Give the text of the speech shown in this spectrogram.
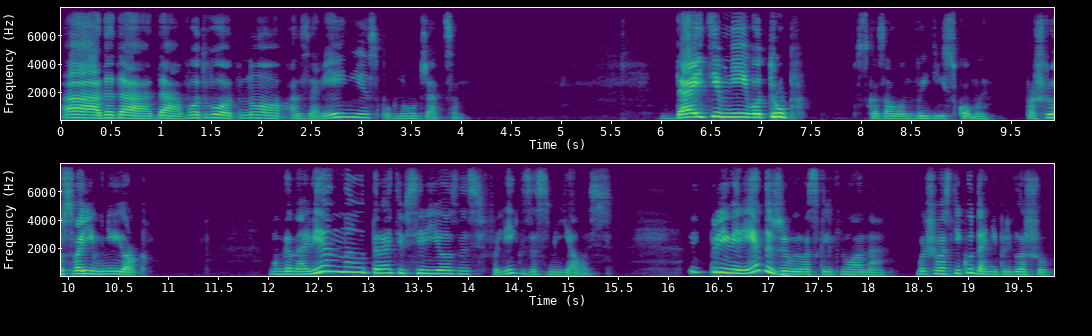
А, да-да, да, вот-вот, но озарение спугнул Джадсон. «Дайте мне его труп!» — сказал он, выйдя из комы. «Пошлю своим в Нью-Йорк». Мгновенно утратив серьезность, Флик засмеялась. «Привереды же вы!» — воскликнула она. «Больше вас никуда не приглашу.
